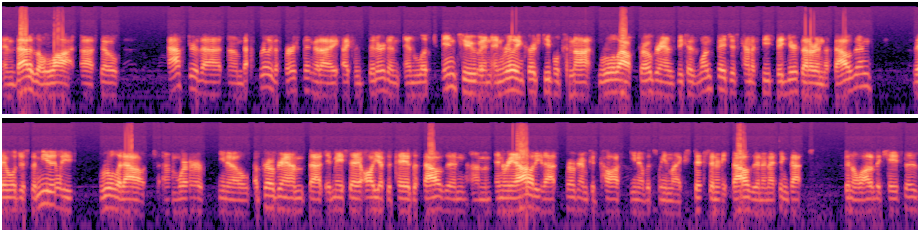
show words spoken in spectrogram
and that is a lot. Uh, so after that, um, that's really the first thing that I, I considered and, and looked into and, and really encourage people to not rule out programs because once they just kind of see figures that are in the thousands, they will just immediately rule it out. Um, where you know a program that it may say all you have to pay is a thousand, um, in reality that program could cost you know between like six and eight thousand, and I think that's been a lot of the cases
